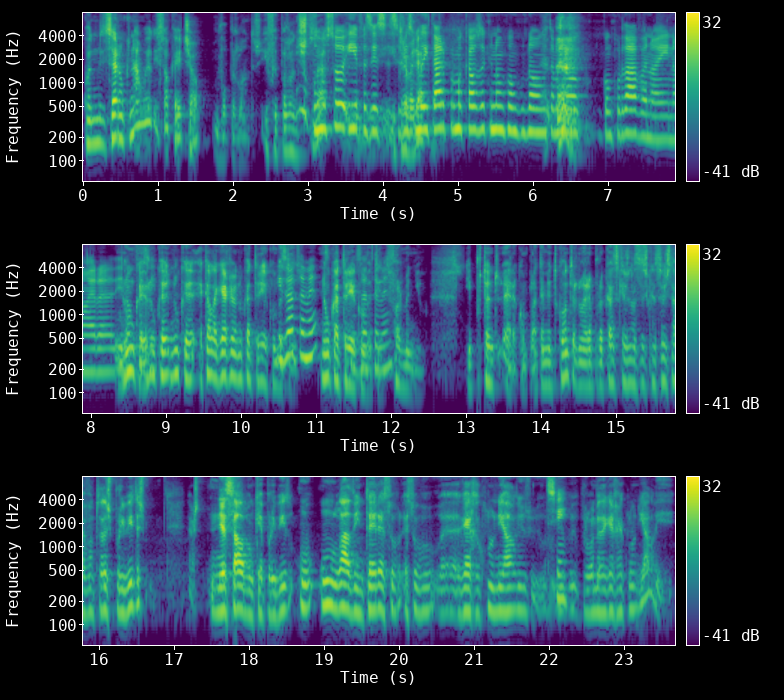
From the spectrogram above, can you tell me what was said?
Quando me disseram que não, eu disse ok, tchau, vou para Londres. E fui para Londres e, estudar. Começou, ia fazer e, serviço trabalhar. militar por uma causa que não, não também não concordava, não é? E não era. E nunca, não nunca, nunca, aquela guerra eu nunca teria combatido. Exatamente. Nunca teria Exatamente. combatido, de forma nenhuma. E, portanto, era completamente contra, não era por acaso que as nossas canções estavam todas proibidas. Nesse álbum que é proibido, um, um lado inteiro é sobre, é sobre, a guerra colonial e o, o, problema da guerra colonial e,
